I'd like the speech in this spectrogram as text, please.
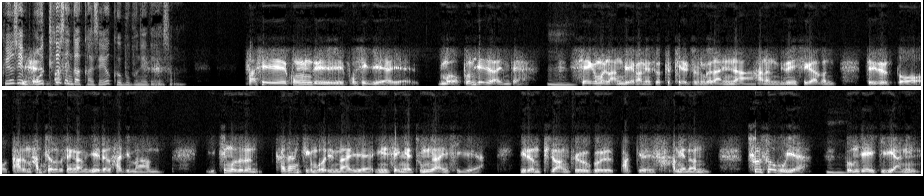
교 선생님 예. 어떻게 생각하세요? 그 부분에 대해서는? 사실 국민들이 보시기에 뭐 범죄자인데 음. 세금을 낭비해가면서 특혜를 주는 것 아니냐 하는 이런 시각은 저희들도 다른 한편으로 생각하면 이해를 하지만 이 친구들은 가장 지금 어린 나이에 인생의 중요한 시기에 이런 필요한 교육을 받기 위해서 하면은 출소 후에 음. 범죄의 길이 아닌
